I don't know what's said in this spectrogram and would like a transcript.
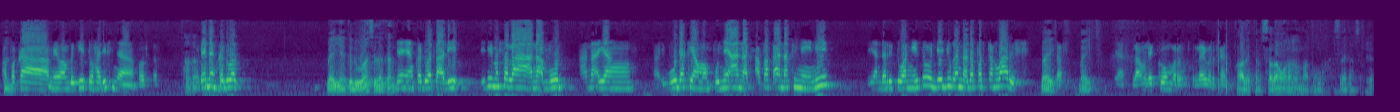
Apakah memang begitu hadisnya, Pak Ustaz? Kemudian yang kedua, Baik, yang kedua silakan. Dan yang kedua tadi, ini masalah anak bud, anak yang budak yang mempunyai anak. Apakah anaknya ini yang dari tuannya itu dia juga tidak dapatkan waris. Baik, Ustaz. baik. Ya, Assalamualaikum warahmatullahi wabarakatuh. Waalaikumsalam warahmatullah. Silakan. Ustaz. Ya.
